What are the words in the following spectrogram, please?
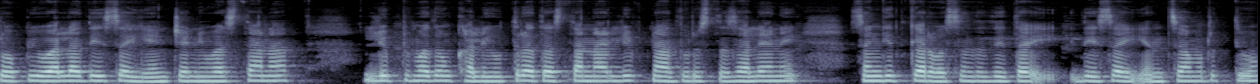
टोपीवाला देसाई यांच्या निवासस्थानात लिफ्टमधून खाली उतरत असताना लिफ्ट नादुरुस्त झाल्याने संगीतकार वसंत देताई देसाई यांचा मृत्यू.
